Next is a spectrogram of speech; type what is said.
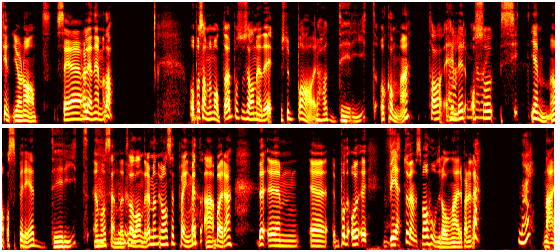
Finn, gjør noe annet. Se alene hjemme, da. Og på samme måte på sosiale medier, hvis du bare har drit å komme med, ta heller Gud, også sitt hjemme og spre drit enn å sende det til alle andre. Men uansett, poenget mitt er bare det, um, eh, det, og, eh, Vet du hvem som har hovedrollen her, Pernille? Nei. Nei,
